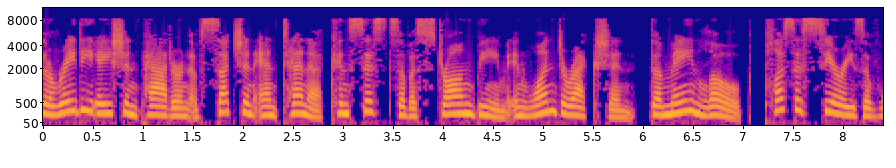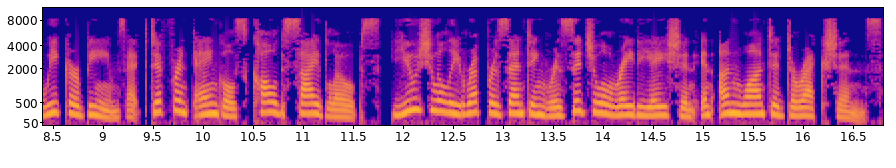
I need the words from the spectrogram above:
The radiation pattern of such an antenna consists of a strong beam in one direction, the main lobe, plus a series of weaker beams at different angles called side lobes, usually representing residual radiation in unwanted directions.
